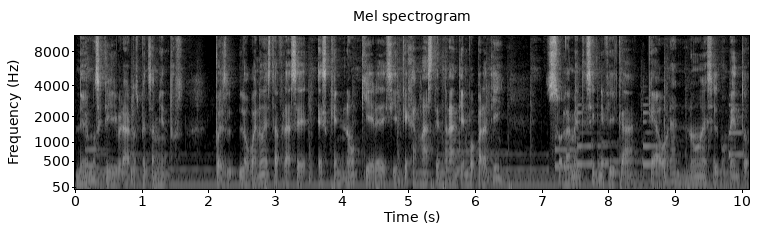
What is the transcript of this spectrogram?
debemos equilibrar los pensamientos, pues lo bueno de esta frase es que no quiere decir que jamás tendrán tiempo para ti solamente significa que ahora no es el momento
